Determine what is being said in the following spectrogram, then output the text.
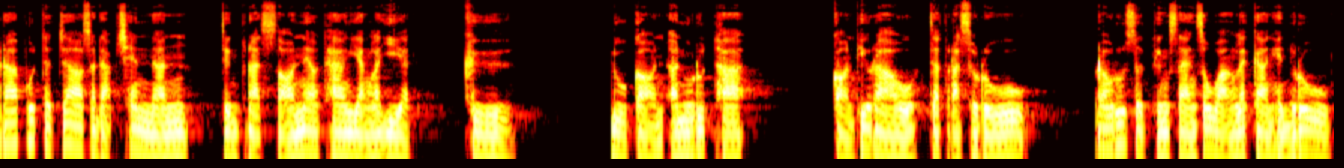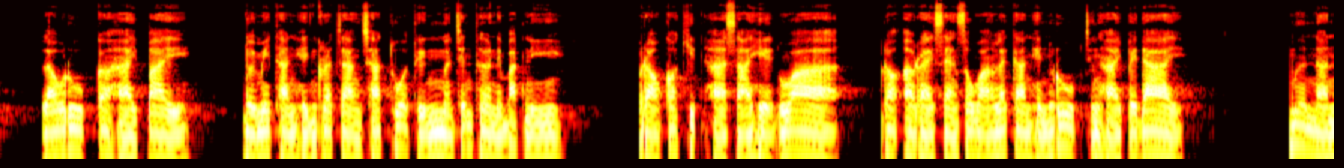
พระพุทธเจ้าสดับเช่นนั้น จึงตรัสสอนแนวทางอย่างละเอียด คือ ดูก่อนอนุรุทธะ ก่อนที่เราจะตรัสรู้ เรารู้สึกถึงแสงสว่างและการเห็นรูป แล้วรูปก็หายไป โดยไม่ทันเห็นกระจ่างชัดทั่วถึงเหมือนเช่นเธอในบัดนี้ เราก็คิดหาสาเหตุว่า เพราะอะไรแสงสว่างและการเห็นรูปจึงหายไปได้ เมื่อนนั้น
